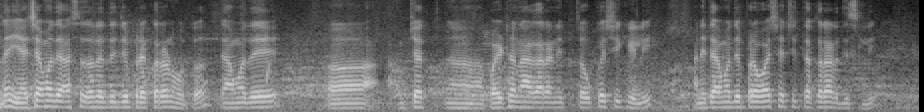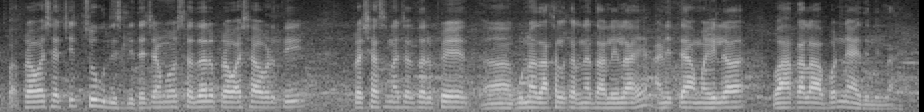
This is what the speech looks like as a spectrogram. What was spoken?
नाही याच्यामध्ये असं झालं ते जे प्रकरण होतं त्यामध्ये आमच्या पैठण आगाराने चौकशी केली आणि त्यामध्ये प्रवाशाची तक्रार दिसली. प्रवाशाची चूक दिसली. त्याच्यामुळं सदर प्रवाशावरती प्रशासनाच्या तर्फे गुन्हा दाखल करण्यात आलेला आहे आणि त्या महिला वाहकाला आपण न्याय दिलेला आहे.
